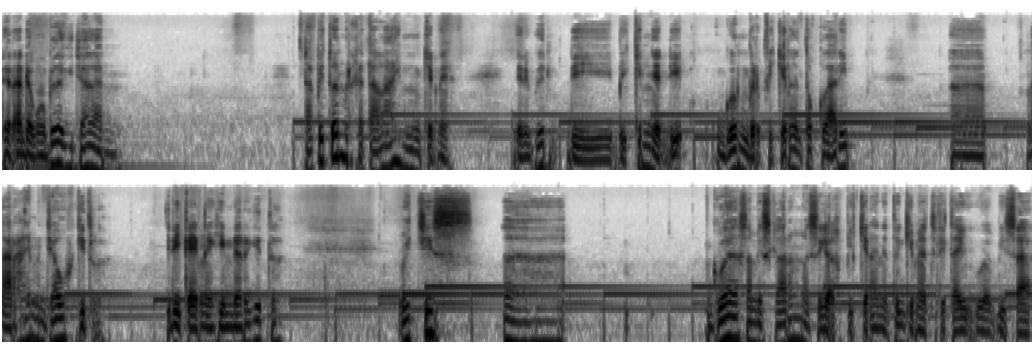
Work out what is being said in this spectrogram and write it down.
dan ada mobil lagi jalan. Tapi Tuhan berkata lain mungkin ya. Jadi gue dibikin jadi gue berpikir untuk lari uh, ngarahnya menjauh gitu loh. Jadi kayak ngehindar gitu. Which is uh, gue sampai sekarang masih gak kepikiran itu gimana cerita gue bisa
